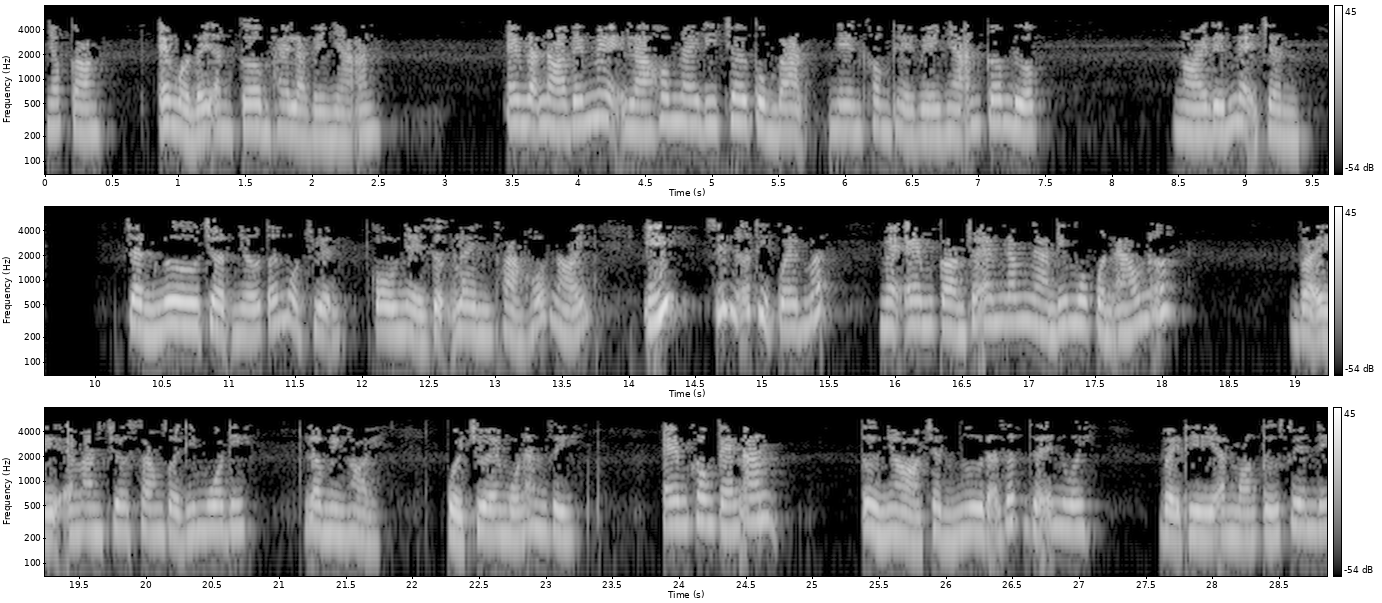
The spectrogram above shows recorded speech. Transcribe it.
Nhóc con, em ở đây ăn cơm hay là về nhà ăn? Em đã nói với mẹ là hôm nay đi chơi cùng bạn nên không thể về nhà ăn cơm được. Nói đến mẹ Trần. Trần Ngư chợt nhớ tới một chuyện, cô nhảy dựng lên hoảng hốt nói. Ý, suýt nữa thì quên mất, mẹ em còn cho em 5 ngàn đi mua quần áo nữa. Vậy em ăn trưa xong rồi đi mua đi. Lâm Minh hỏi, buổi trưa em muốn ăn gì? Em không kén ăn. Từ nhỏ Trần Ngư đã rất dễ nuôi. Vậy thì ăn món tứ xuyên đi.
